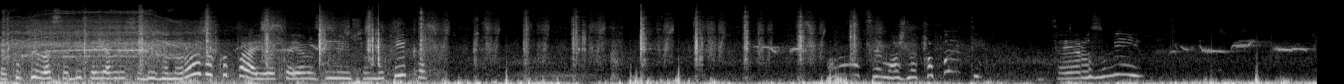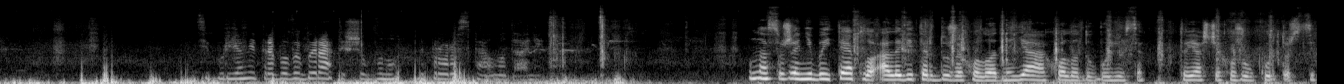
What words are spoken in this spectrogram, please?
Я купила собі, то я вже собі гонороба копаю, оце я розумію, що мотика. О, це можна копати. Це я розумію. Ці бур'яни треба вибирати, щоб воно не проростало далі. У нас уже ніби й тепло, але вітер дуже холодний. Я холоду боюся. То я ще хожу в курточці.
